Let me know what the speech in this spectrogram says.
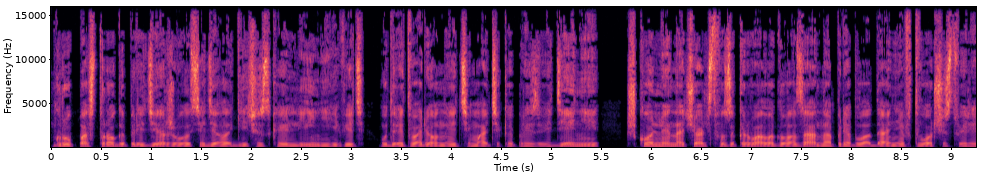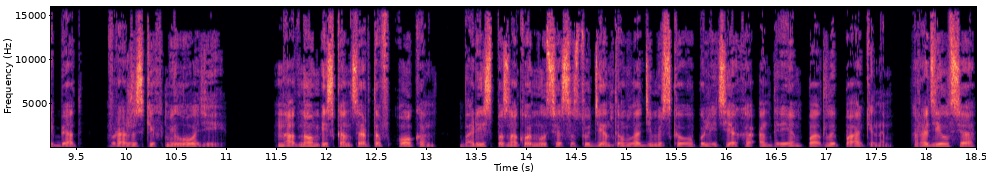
Группа строго придерживалась идеологической линии, ведь, удовлетворенная тематикой произведений, школьное начальство закрывало глаза на преобладание в творчестве ребят вражеских мелодий. На одном из концертов «Окон» Борис познакомился со студентом Владимирского политеха Андреем Падлы-Пакиным, Родился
